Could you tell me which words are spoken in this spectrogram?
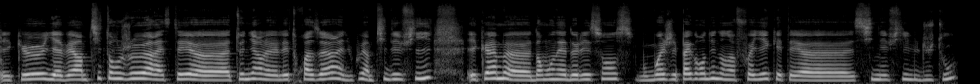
Et qu'il y avait un petit enjeu à rester, à tenir les, les trois heures. Et du coup, un petit défi. Et comme euh, dans mon adolescence, bon, moi j'ai pas grandi dans un foyer qui était euh, cinéphile du tout.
